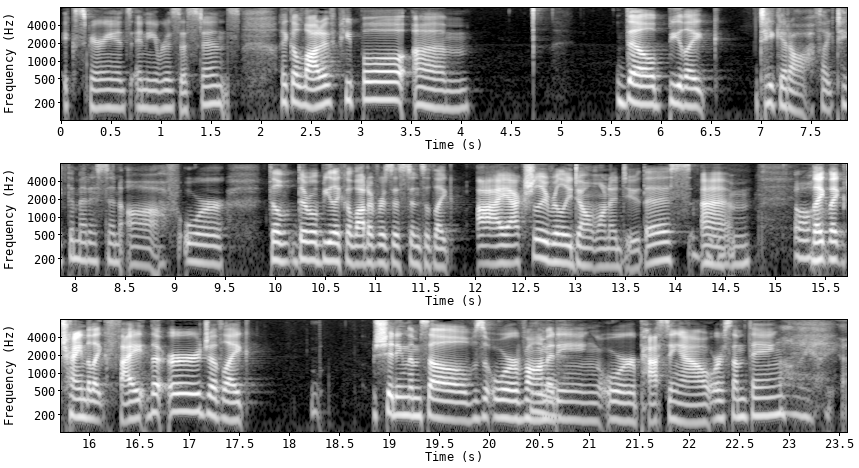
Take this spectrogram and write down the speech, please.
experience any resistance. Like a lot of people um they'll be like take it off like take the medicine off or they'll there will be like a lot of resistance of like i actually really don't want to do this um like like trying to like fight the urge of like shitting themselves or vomiting or passing out or something Oh god, yeah.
